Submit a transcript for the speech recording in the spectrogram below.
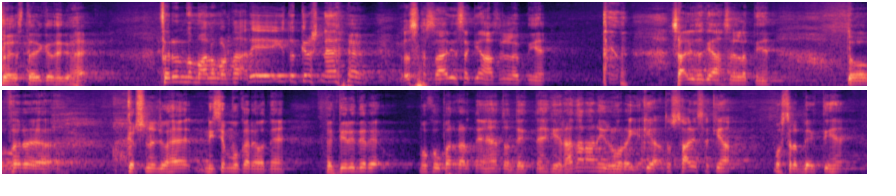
तो इस तरीके से जो है, फिर उनको मालूम पड़ता, अरे, ये तो कृष्ण है। तो सारी सखियाँ हंसने लगती हैं। सारी सखियाँ हंसने लगती हैं। तो फिर, कृष्ण जो है, नीचे मुँह कर होते हैं। फिर धीरे धीरे मुख ऊपर करते हैं तो देखते हैं कि राधा रानी रो रही है। क्या? तो सारी सखियाँ उस तरफ़ देखती हैं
